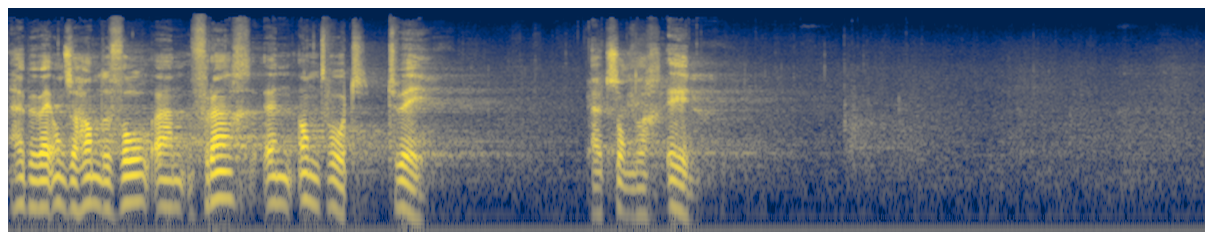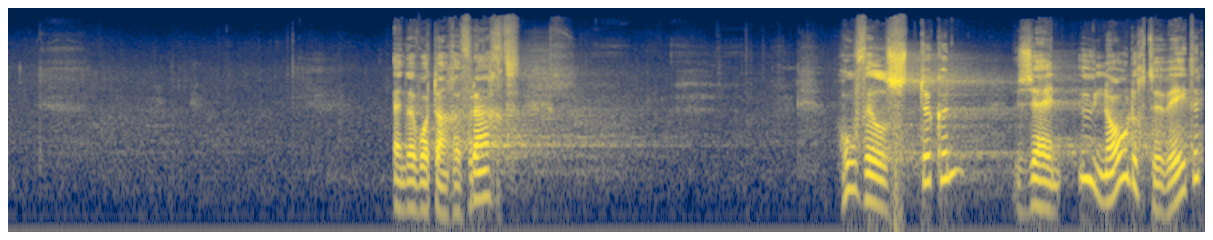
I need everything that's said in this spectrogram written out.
hebben wij onze handen vol aan vraag en antwoord 2 uit zondag 1. En daar wordt dan gevraagd, hoeveel stukken zijn u nodig te weten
